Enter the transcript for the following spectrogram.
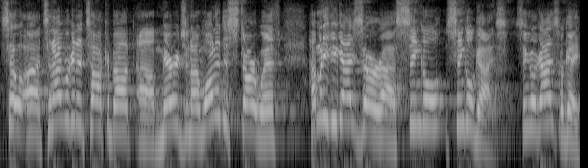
So, uh, tonight we're going to talk about uh, marriage, and I wanted to start with how many of you guys are uh, single, single guys? Single guys? Okay.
